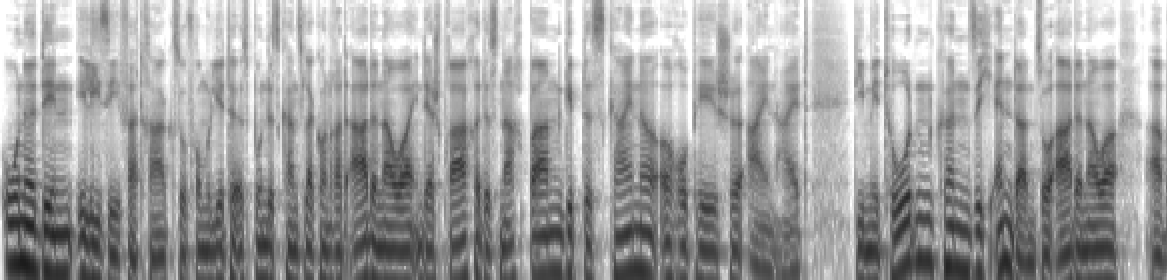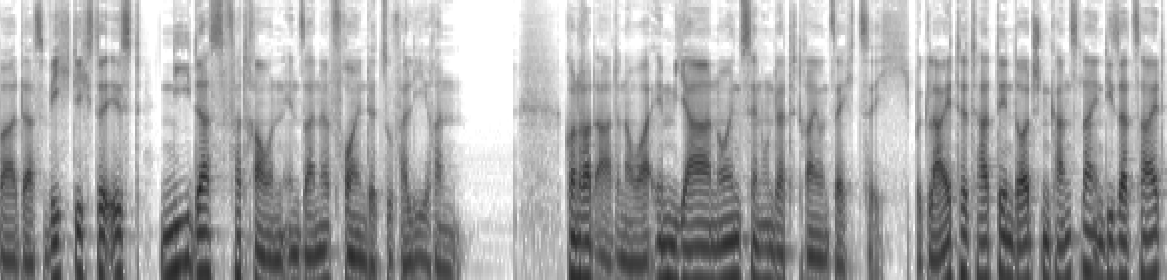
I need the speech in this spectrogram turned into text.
Ohne den Élysée-Vertrag, so formulierte es Bundeskanzler Konrad Adenauer in der Sprache des Nachbarn, gibt es keine europäische Einheit. Die Methoden können sich ändern, so Adenauer, aber das Wichtigste ist, nie das Vertrauen in seine Freunde zu verlieren. Konrad Adenauer im Jahr 1963. Begleitet hat den deutschen Kanzler in dieser Zeit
